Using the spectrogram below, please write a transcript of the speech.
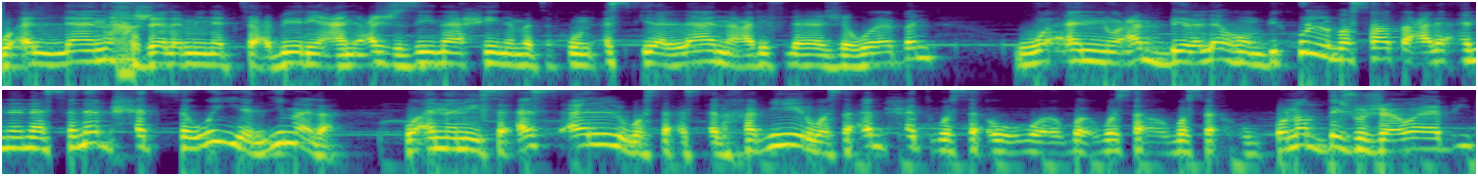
وأن لا نخجل من التعبير عن عجزنا حينما تكون أسئلة لا نعرف لها جوابا وأن نعبر لهم بكل بساطة على أننا سنبحث سويا. لم لا وأنني سأسأل وسأسأل خبير وسأبحث وس... وس... وس... ونضج جوابي.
